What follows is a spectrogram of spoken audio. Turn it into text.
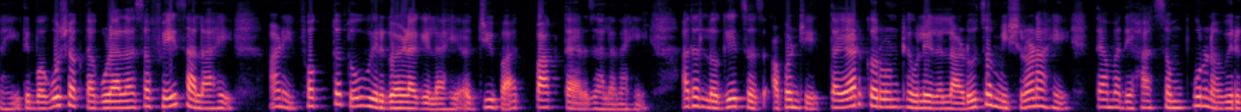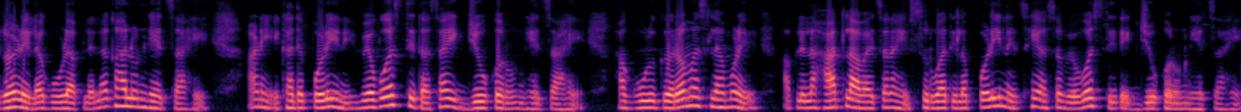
नाही. ते बघू शकता गुळाला असा फेस आला आहे आणि फक्त तो विरघळला गेला आहे. अजिबात पाक तयार झाला नाही. आता लगेचच आपण जे तयार करून ठेवलेलं लाडूचं मिश्रण आहे त्यामध्ये हा संपूर्ण विरघळलेला गूळ आपल्याला घालून घ्यायचा आहे आणि एखाद्या पळीने व्यवस्थित असा एकजीव करून घ्यायचा आहे. हा गूळ गरम असल्यामुळे आपल्याला हात लावायचा नाही. सुरुवातीला पळीनेच हे असं व्यवस्थित एकजीव करून घ्यायचं आहे.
